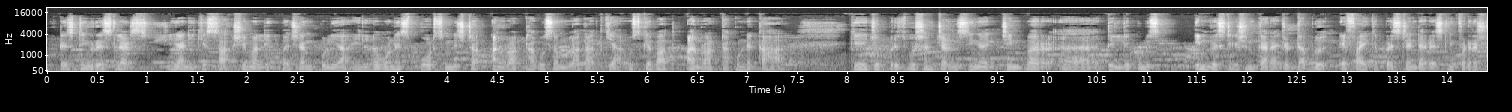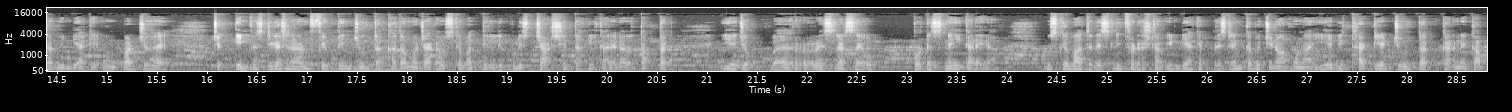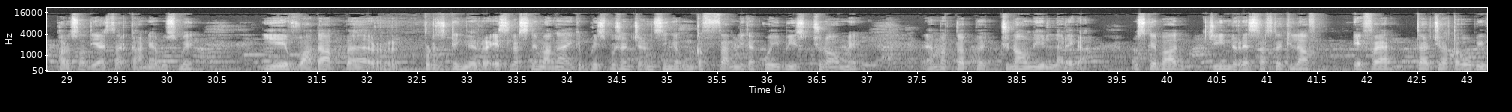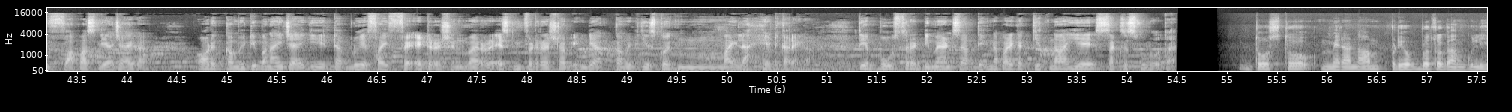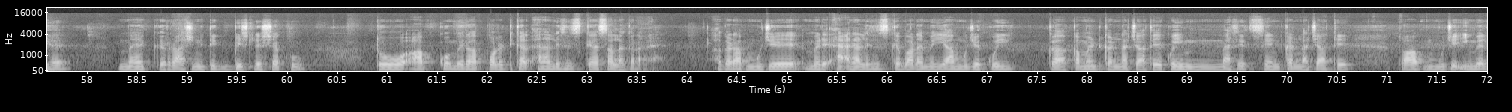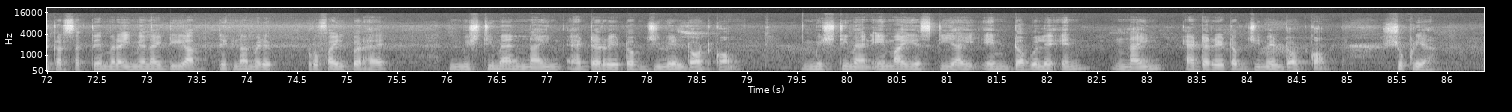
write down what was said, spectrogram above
Protesting wrestlers यानी कि साक्षी मलिक बजरंग पुलिया इन लोगों ने स्पोर्ट्स मिनिस्टर अनुराग ठाकुर से मुलाकात किया। उसके बाद अनुराग ठाकुर ने कहा कि जो ब्रिजभूषण चरण सिंह है, जिन पर दिल्ली पुलिस इन्वेस्टिगेशन कर रहा है, जो डब्ल्यू एफ़ आई का प्रेसिडेंट है रेसलिंग फेडरेशन ऑफ़ इंडिया के, उन पर जो है, जो इन्वेस्टिगेशन अराउंड फिफ्टीन जून तक खत्म हो जाएगा, उसके बाद दिल्ली पुलिस चार्जशीट दाखिल करेगा। तो तब तक ये जो रेसलर्स है, वो प्रोटेस्ट नहीं करेगा। उसके बाद रेसलिंग फेडरेशन ऑफ़ इंडिया के प्रेसिडेंट का भी चुनाव होना, ये भी थर्टी जून तक करने का भरोसा दिया है सरकार ने। और उसमें ये वादा प्रोटेस्टिंग रेसलर्स ने मांगा है कि ब्रिजभूषण चरण सिंह है, उनका फैमिली का कोई भी इस चुनाव में मतलब चुनाव नहीं लड़ेगा। उसके बाद जिन रेसलर्स के खिलाफ एफआईआर दर्ज हुआ था, वो भी वापस लिया जाएगा। और एक कमेटी बनाई जाएगी W F I federation wrestling federation of India committee जिसको एक महिला हेड करेगा। तो ये बहुत सारे डिमांड्स है। आप देखना पड़ेगा कितना ये सक्सेसफुल होता है। दोस्तों, मेरा नाम प्रियोव्रत गांगुली है। मैं एक राजनीतिक विश्लेषक हूँ। तो आपको मेरा पॉलिटिकल एनालिसिस कैसा लग रहा है? अगर आप मुझे, मेरे एनालिसिस के बारे में या मुझे कोई का कमेंट करना चाहते कोई मैसेज सेंड करना चाहते तो आप मुझे ईमेल कर सकते हैं। मेरा ईमेल आईडी आप देखना, मेरे प्रोफ़ाइल पर है Mishti man nine at the rate of Gmail dot com Mishti man M I S T I M double A N nine at the rate of Gmail dot com शुक्रिया।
